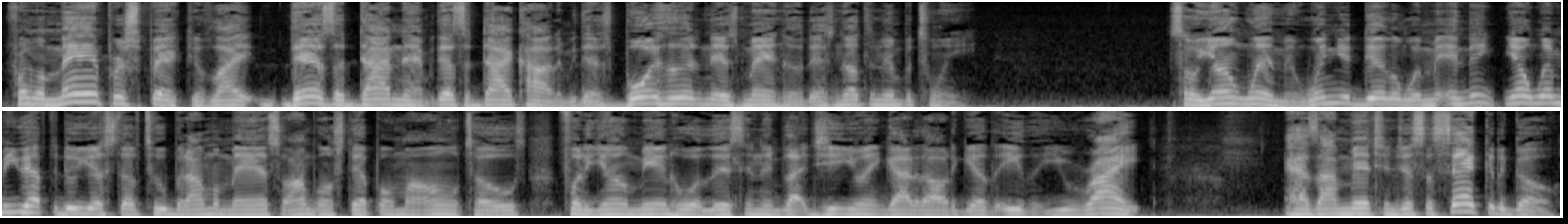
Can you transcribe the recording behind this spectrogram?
From a man perspective, like there's a dynamic, there's a dichotomy. There's boyhood and there's manhood. There's nothing in between. So young women, when you're dealing with men, and then young women, you have to do your stuff too. But I'm a man, so I'm gonna step on my own toes for the young men who are listening and be like, "Gee, you ain't got it all together either." You right. As I mentioned just a second ago,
